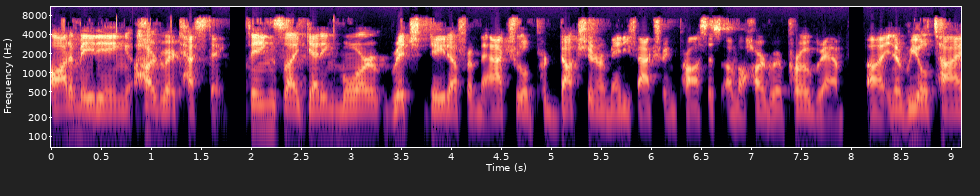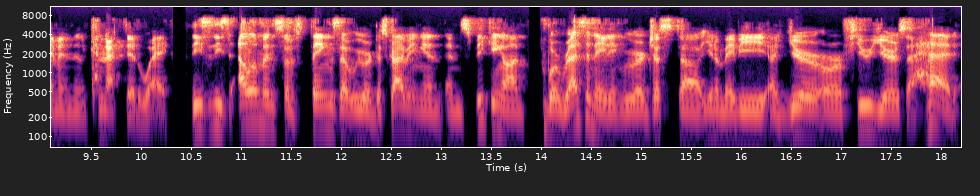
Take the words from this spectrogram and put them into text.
automating hardware testing, things like getting more rich data from the actual production or manufacturing process of a hardware program uh, in a real time and in a connected way. These these elements of things that we were describing and, and speaking on were resonating. We were just uh, you know maybe a year or a few years ahead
